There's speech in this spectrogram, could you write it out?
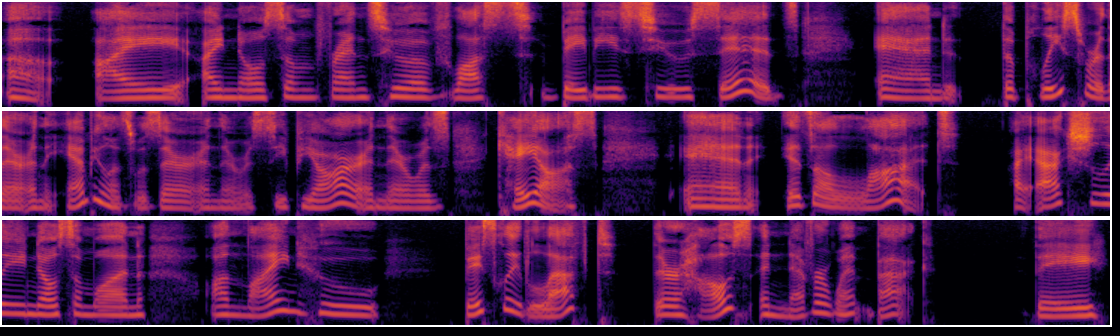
Uh, I I know some friends who have lost babies to SIDS, and the police were there, and the ambulance was there, and there was CPR, and there was chaos, and it's a lot. I actually know someone online who basically left their house and never went back. They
